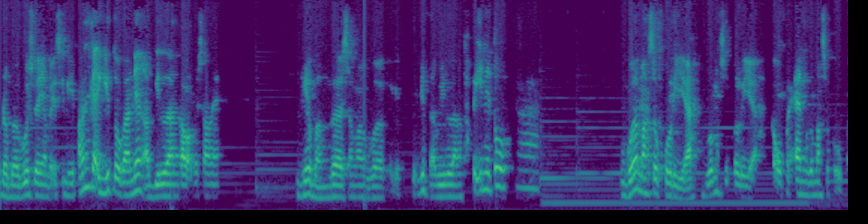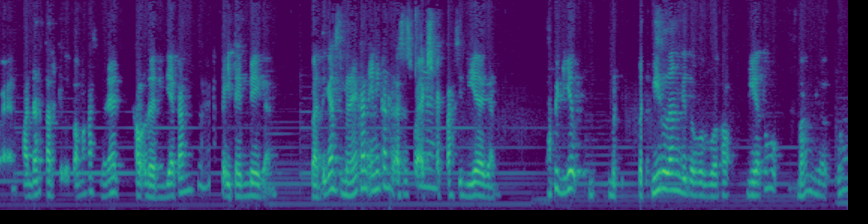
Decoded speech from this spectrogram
udah bagus udah nyampe sini. Paling kayak gitu kan dia nggak bilang kalau misalnya dia bangga sama gue kayak gitu. Dia nggak bilang. Tapi ini tuh gue masuk kuliah gue masuk kuliah ke UPN gue masuk ke UPN padahal target utama kan sebenarnya kalau dari dia kan ke ITB kan. Berarti kan sebenarnya kan ini kan gak sesuai Iya. ekspektasi dia kan tapi dia ber- ber- bilang gitu ke gue kalau dia tuh bangga. Gue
